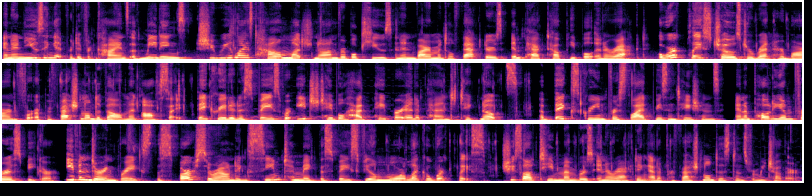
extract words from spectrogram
and in using it for different kinds of meetings, she realized how much nonverbal cues and environmental factors impact how people interact. A workplace chose to rent her barn for a professional development offsite. They created a space where each table had paper and a pen to take notes, a big screen for slide presentations, and a podium for a speaker. Even during breaks, the sparse surroundings seemed to make the space feel more like a workplace. She saw team members interacting at a professional distance from each other,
